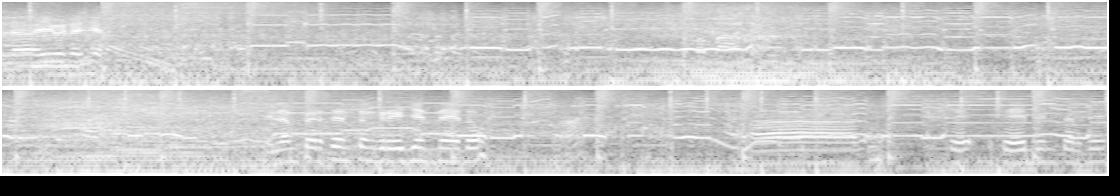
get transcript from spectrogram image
Na, layo na niya. Ilang percentong gradient na ito? Ah, se- 7%.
